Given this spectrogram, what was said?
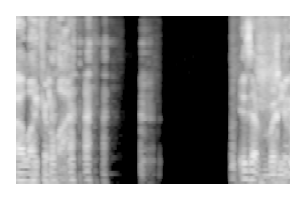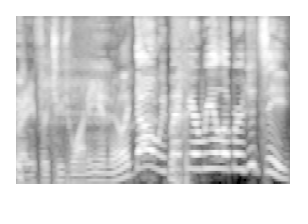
I like it a lot. Is everybody ready for 220? And they're like, no, we might be a real emergency.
